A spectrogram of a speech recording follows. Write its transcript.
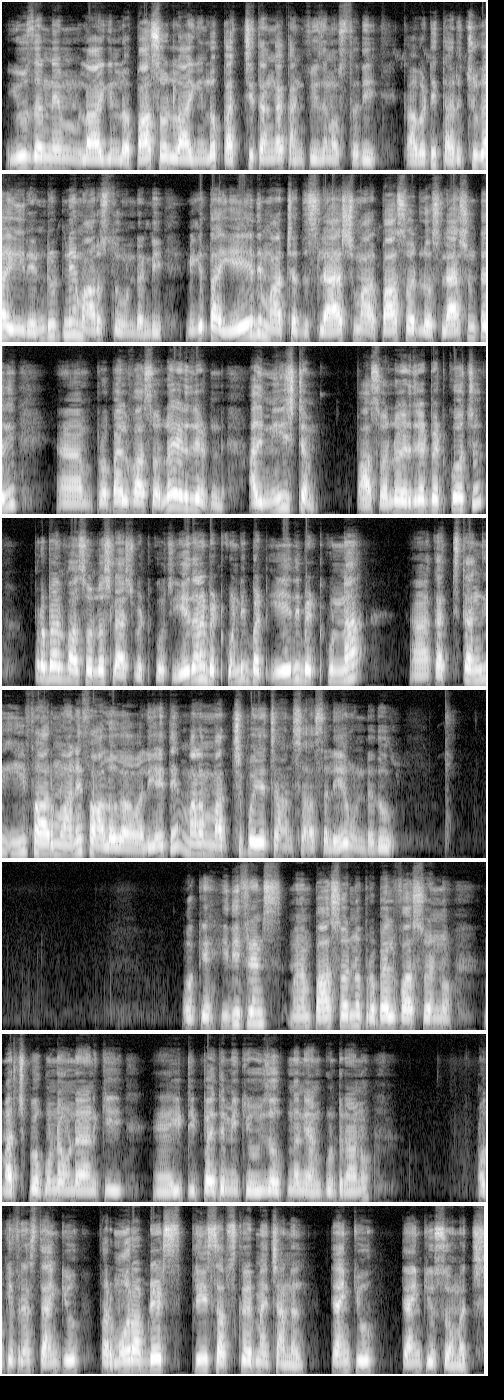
యూజర్ నేమ్ లాగిన్లో పాస్వర్డ్ లాగిన్లో ఖచ్చితంగా కన్ఫ్యూజన్ వస్తుంది. కాబట్టి తరచుగా ఈ రెండింటినే మారుస్తూ ఉండండి. మిగతా ఏది మార్చద్దు. స్లాష్ మా పాస్వర్డ్లో స్లాష్ ఉంటుంది ప్రొఫైల్ పాస్వర్డ్లో ఎడిదిరేట్ ఉంటుంది అది మీ ఇష్టం. పాస్వర్డ్లో ఎడిదిరేట్ పెట్టుకోవచ్చు ప్రొఫైల్ పాస్వర్డ్లో స్లాష్ పెట్టుకోవచ్చు. ఏదైనా పెట్టుకోండి బట్ ఏది పెట్టుకున్నా ఖచ్చితంగా ఈ ఫార్ములానే ఫాలో కావాలి. అయితే మనం మర్చిపోయే ఛాన్స్ అసలే ఉండదు. ఓకే ఇది ఫ్రెండ్స్. మనం పాస్వర్డ్ను ప్రొఫైల్ పాస్వర్డ్ను మర్చిపోకుండా ఉండడానికి ఈ టిప్ అయితే మీకు యూజ్ అవుతుందని అనుకుంటున్నాను. Okay friends thank you. For more updates please subscribe my channel. Thank you. Thank you so much.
